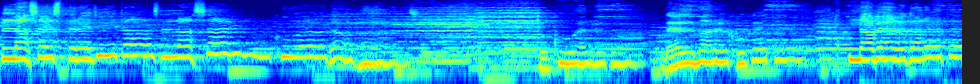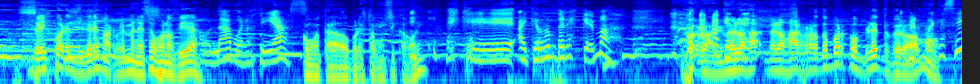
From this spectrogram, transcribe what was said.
las estrellitas las encuadrabas. Tu cuervo del mar juguete. 6.43, Marlene Menezes, buenos días. Hola, buenos días. ¿Cómo te ha dado por esta música hoy? Es que hay que romper esquemas. A mí me, los te- ha, me los has roto por completo, pero ¿Verdad vamos. que sí?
